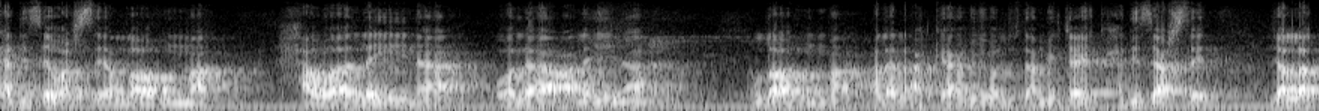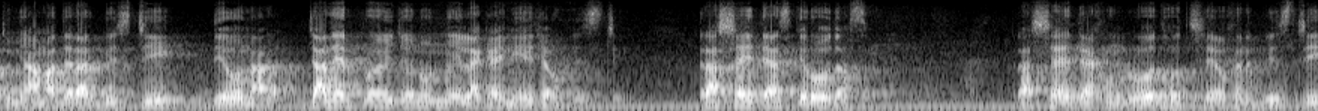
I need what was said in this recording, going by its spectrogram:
হাদিসেও আসছে আল্লাহ হাওয়ালাইনা ওলা আলাইনা, আল্লাহুম্মা আলাল আকামি ওয়াল জুদামি। যাই হাদিসে আসছে যে তুমি আমাদের আর বৃষ্টি দিও না। যাদের প্রয়োজন অন্য এলাকায় নিয়ে যাও বৃষ্টি। রাজশাহীতে আজকে রোদ আছে। রাজশাহীতে এখন রোদ হচ্ছে, ওখানে বৃষ্টি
